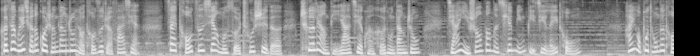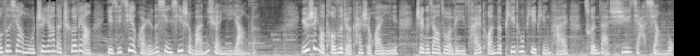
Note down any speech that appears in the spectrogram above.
可在维权的过程当中，有投资者发现，在投资项目所出示的车辆抵押借款合同当中，甲乙双方的签名笔迹雷同，还有不同的投资项目质押的车辆以及借款人的信息是完全一样的。于是有投资者开始怀疑，这个叫做理财团的 P2P 平台存在虚假项目。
